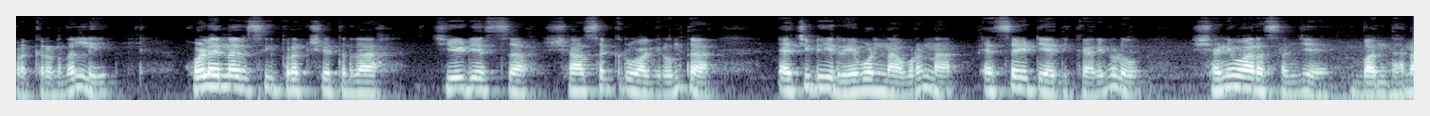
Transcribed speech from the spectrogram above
ಪ್ರಕರಣದಲ್ಲಿ ಹೊಳೆನರಸೀಪುರ ಕ್ಷೇತ್ರದ ಜೆ ಡಿ ಎಸ್ ಶಾಸಕರು ಆಗಿರುವಂಥ ಎಚ್ ಡಿ ರೇವಣ್ಣ ಅವರನ್ನು ಎಸ್ ಐ ಟಿ ಅಧಿಕಾರಿಗಳು ಶನಿವಾರ ಸಂಜೆ ಬಂಧನ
